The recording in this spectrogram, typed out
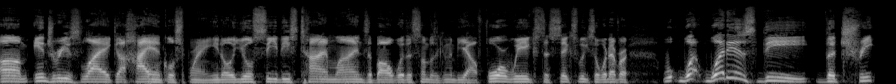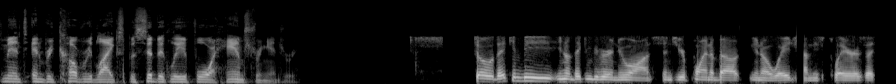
um, injuries like a high ankle sprain, you know, you'll see these timelines about whether somebody's going to be out four weeks to six weeks or whatever. What what is the the treatment and recovery like specifically for a hamstring injury? So they can be, you know, they can be very nuanced. And to your point about, you know, waging on these players, I,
